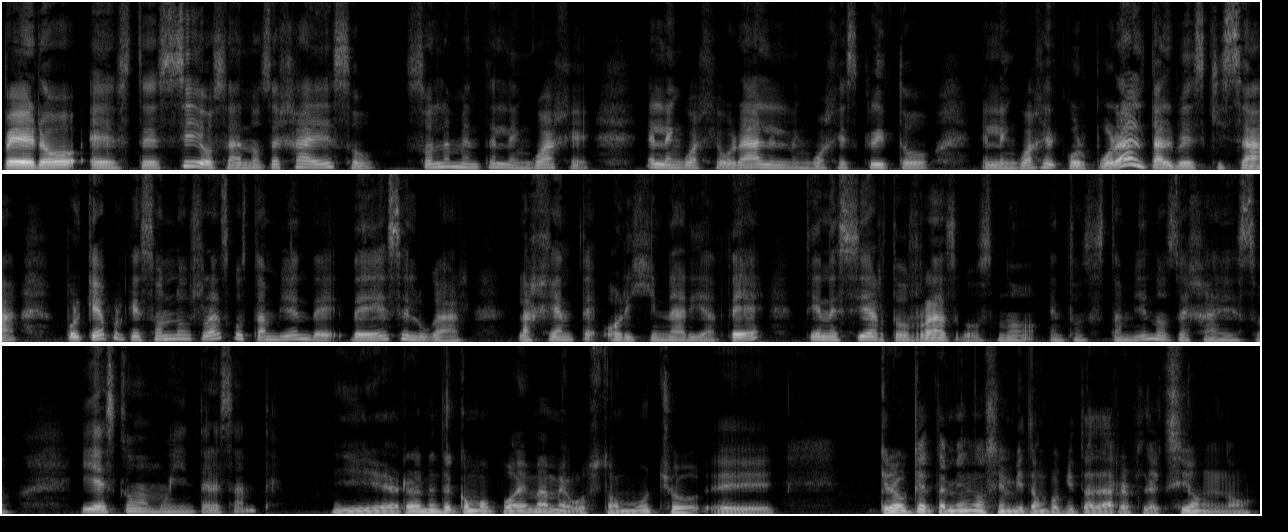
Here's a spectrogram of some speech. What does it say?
Pero este sí, o sea, nos deja eso, solamente el lenguaje, el lenguaje oral, el lenguaje escrito, el lenguaje corporal tal vez quizá. ¿Por qué? Porque son los rasgos también de, ese lugar. La gente originaria de tiene ciertos rasgos, ¿no? Entonces también nos deja eso y es como muy interesante. Y eh, realmente como poema me gustó mucho. Eh, creo que también nos invita un poquito a la reflexión, ¿no?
